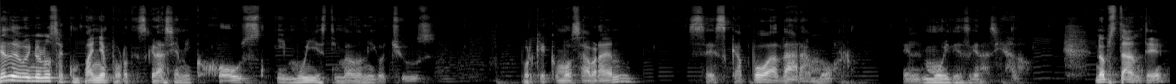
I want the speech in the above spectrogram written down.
día de hoy no nos acompaña por desgracia mi co-host y muy estimado amigo Chus, porque como sabrán, se escapó a dar amor, el muy desgraciado. No obstante,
